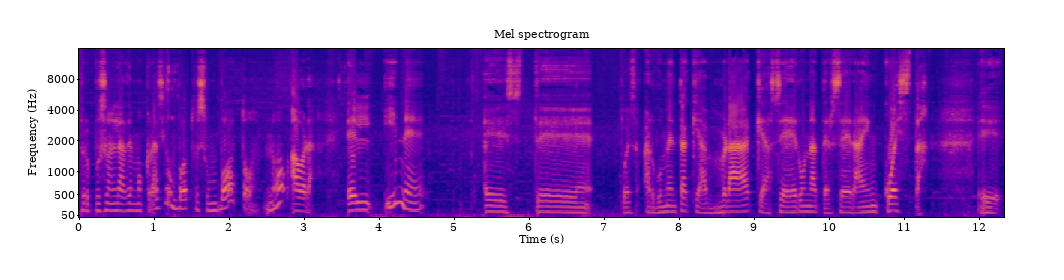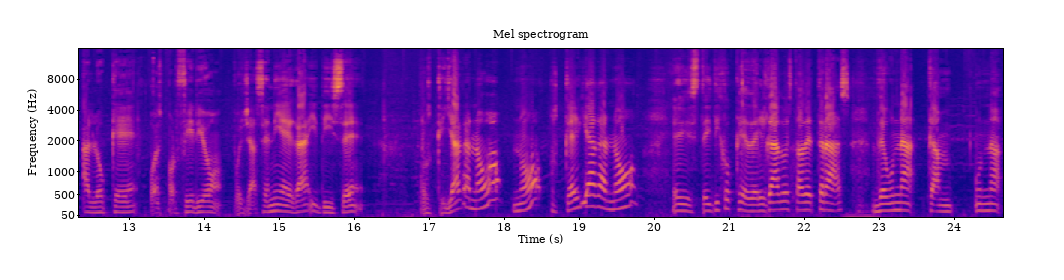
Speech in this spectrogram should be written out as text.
Pero pues en la democracia un voto es un voto, ¿no? Ahora, el INE, este, pues argumenta que habrá que hacer una tercera encuesta. Eh, a lo que pues Porfirio pues ya se niega y dice pues que ya ganó, ¿no? Pues que él ya ganó. Este, y dijo que Delgado está detrás de una una,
